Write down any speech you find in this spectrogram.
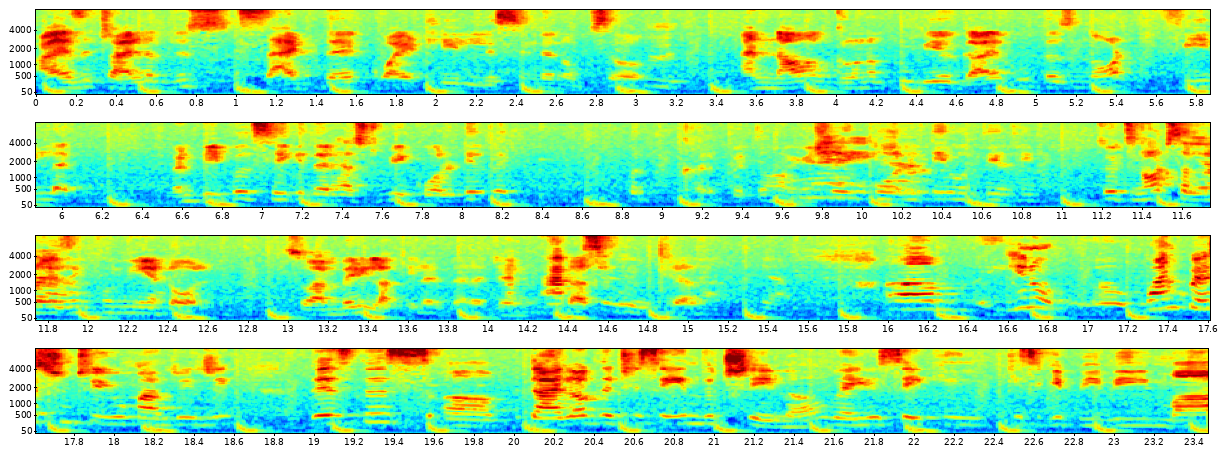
I, as a child, have just sat there quietly, listened and observed. And now I've grown up to be a guy who does not feel like when people say that there has to be equality, I'm like, पर घर पे तो हमेशा नहीं, equality होती थी. So it's not surprising for me at all. So I'm very lucky like that. I genuinely touch wood, Absolutely. Yeah. Yeah. yeah. Um, you know, uh, one question to you, Madhuri ji. There's this uh, dialogue that you say in the trailer where you say कि किसी की बीवी माँ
